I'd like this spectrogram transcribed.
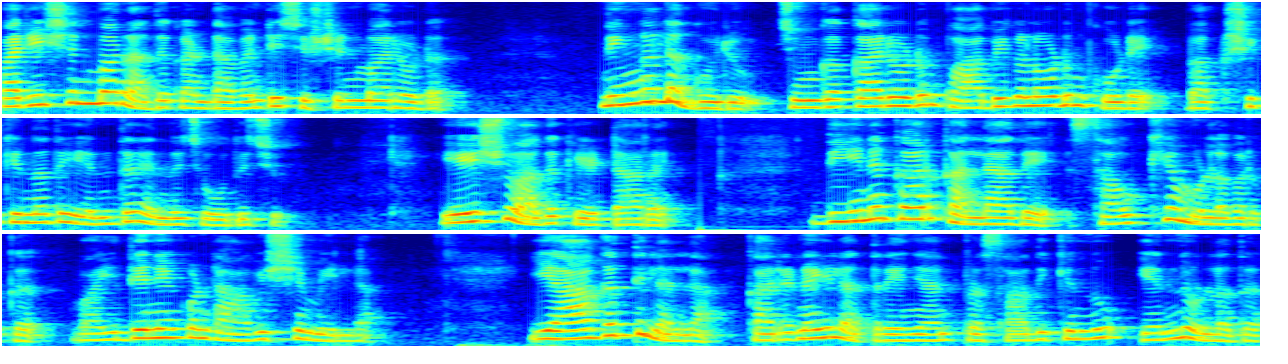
പരീശന്മാർ അത് കണ്ട് അവന്റെ ശിഷ്യന്മാരോട് നിങ്ങളുടെ ഗുരു ചുങ്കക്കാരോടും പാപികളോടും കൂടെ ഭക്ഷിക്കുന്നത് എന്ത് എന്ന് ചോദിച്ചു. യേശു അത് കേട്ടാറെ. ദീനക്കാർക്കല്ലാതെ സൗഖ്യമുള്ളവർക്ക് വൈദ്യനെ കൊണ്ട് ആവശ്യമില്ല. യാഗത്തിലല്ല കരുണയിലത്രേ ഞാൻ പ്രസാദിക്കുന്നു എന്നുള്ളത്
